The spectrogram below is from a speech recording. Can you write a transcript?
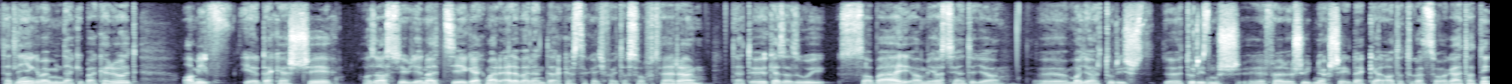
Tehát lényegében mindenki bekerült. Ami érdekesség, az az, hogy ugye nagy cégek már eleve rendelkeztek egyfajta szoftverrel, tehát ők ez az új szabály, ami azt jelenti, hogy a magyar turizmus felelős ügynökségnek kell adatokat szolgáltatni.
